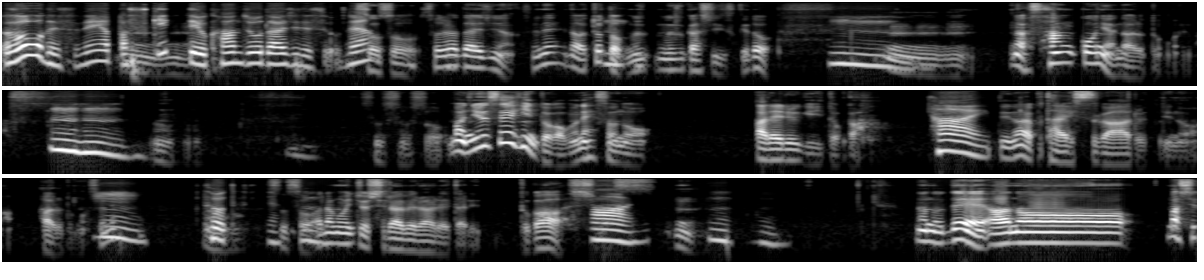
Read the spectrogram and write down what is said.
そうですね。やっぱ好きっていう感情大事ですよね。そうそう、それは大事なんですよね。だからちょっとむ、難しいですけど、う。うんんうん。まあ参考にはなると思います。うんうん。そうそうそう。まあ乳製品とかもね、その、アレルギーとかはいっ。ていうのはやっぱ体質があるっていうのはあると思うんですよね。うん。そうですね。んそうそう。んあれも一応調べられたりとかはします。うん。うんうん。なので、あのーまあ、調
